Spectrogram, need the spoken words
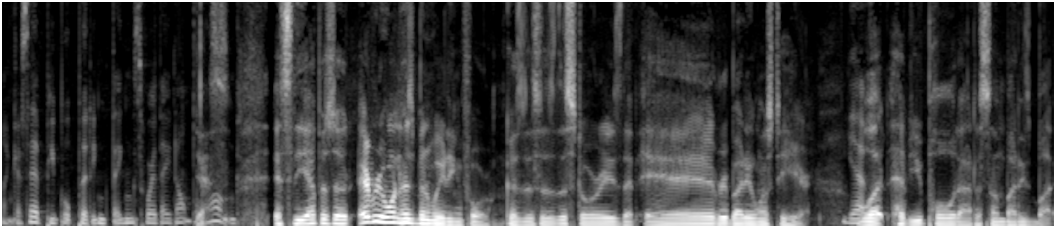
like I said, people putting things where they don't belong. Yes. It's the episode everyone has been waiting for because this is the stories that everybody wants to hear. Yep. What have you pulled out of somebody's butt?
